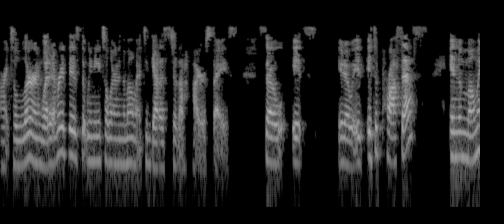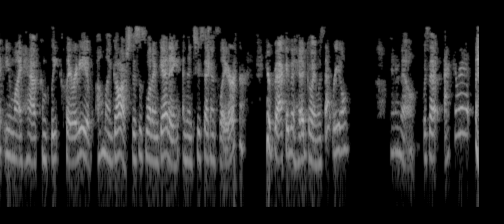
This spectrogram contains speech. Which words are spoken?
All right. To learn whatever it is that we need to learn in the moment to get us to the higher space. So it's, you know, it, it's a process. In the moment, you might have complete clarity of, oh my gosh, this is what I'm getting. And then two seconds later, you're back in the head going, was that real? I don't know. Was that accurate? Do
